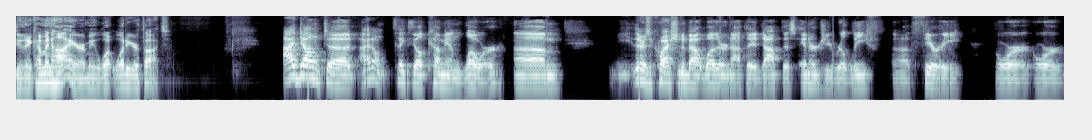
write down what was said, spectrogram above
do they come in higher? I mean, what what are your thoughts? I don't. Uh, I don't think they'll come in lower. Um, there's a question about whether or not they adopt this energy relief uh, theory or or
